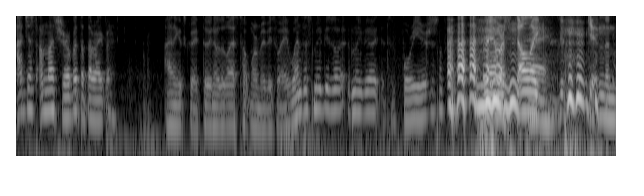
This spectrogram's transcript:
i just i'm not sure about the director I think it's great though. You know, the less talk more movies way. When's this movie's out? Movie out? Uh, it's four years or something. yeah, we're still like Aye. just getting the,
